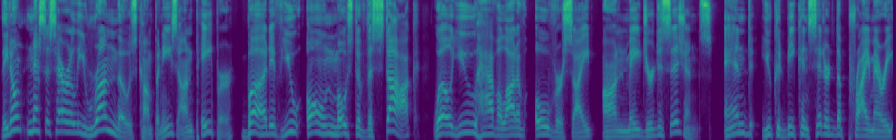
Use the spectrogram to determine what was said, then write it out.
They don't necessarily run those companies on paper, but if you own most of the stock, well, you have a lot of oversight on major decisions and you could be considered the primary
